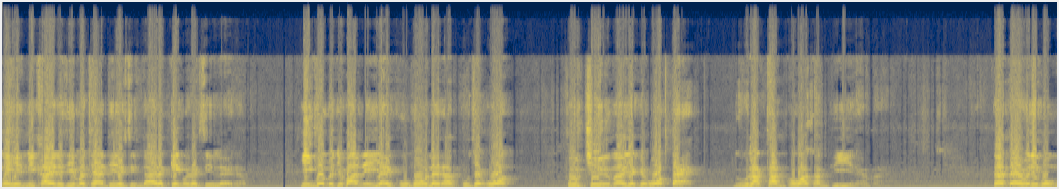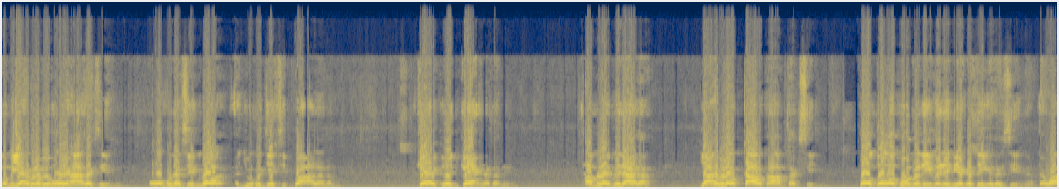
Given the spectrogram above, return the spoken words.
ไม่เห็นมีใครเลยที่มาแทนที่ทักษิณได้ และเก่งกว่าทักษิณเลยนะครับ ยิ่งคนปัจจุบันนี้อย่าให้กูพูดเลยนะครับ กูจะอ้วก พูดชื่อมาอยากจะอ้วกแตก หนูรักท่านเพราะว่าท่านพี่นะครับแล้วแต่วันนี้ผมก็ไม่อยากให้เราไปโหยหาทักษิณเพราะว่าคุณทักษิณก็อายุก็เจ็ดสิบกว่าแล้วนะแก่เกินแกงแล้วตอนนี้ ทำอะไรไม่ได้แล้วอยากให้เราก้าวข้ามทักษิณบอกตรงว่าพูดวันนี้ไม่ได้มีอคติกับทักษิณนะแต่ว่า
